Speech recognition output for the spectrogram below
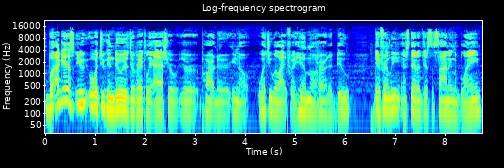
but I guess you what you can do is directly ask your your partner, you know, what you would like for him or her to do differently instead of just assigning the blame.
